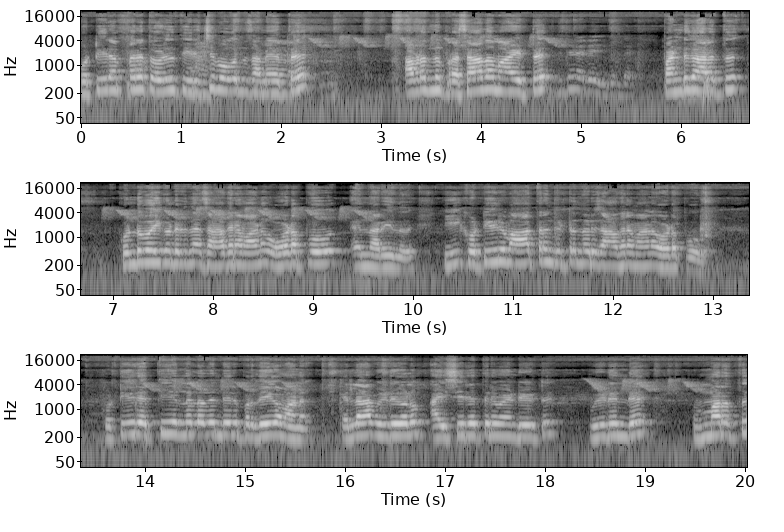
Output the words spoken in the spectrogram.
കൊട്ടിയൂരപ്പനെ തൊഴുത് തിരിച്ചു പോകുന്ന സമയത്ത് അവിടെ നിന്ന് പ്രസാദമായിട്ട് പണ്ട് കാലത്ത് കൊണ്ടുപോയിക്കൊണ്ടിരുന്ന സാധനമാണ് ഓടപ്പൂവ് എന്നറിയുന്നത്. ഈ കൊട്ടിയൂർ മാത്രം കിട്ടുന്ന ഒരു സാധനമാണ് ഓടപ്പൂവ്. കൊട്ടിയൂർ എത്തി എന്നുള്ളതിന്റെ ഒരു പ്രതീകമാണ്. എല്ലാ വീടുകളും ഐശ്വര്യത്തിന് വേണ്ടിയിട്ട് വീടിന്റെ ഉമ്മറത്ത്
